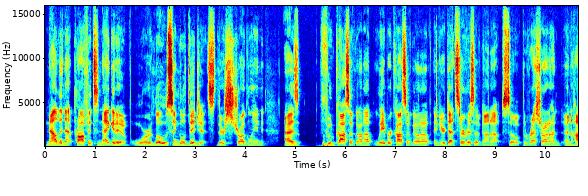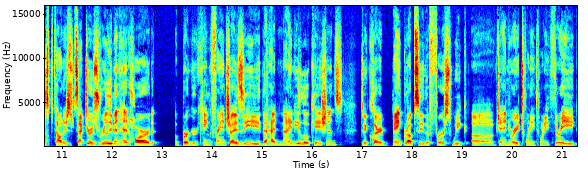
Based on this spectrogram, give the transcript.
Now the net profit's negative or low single digits. They're struggling as food costs have gone up, labor costs have gone up, and your debt service have gone up. So the restaurant and hospitality sector has really been hit hard a Burger King franchisee that had 90 locations declared bankruptcy the first week of January 2023,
